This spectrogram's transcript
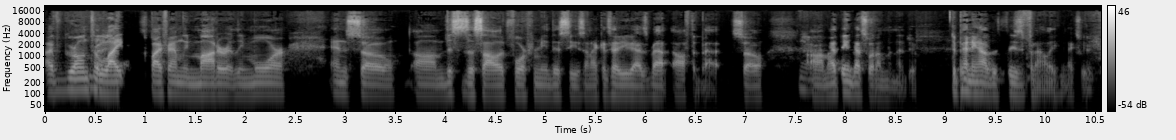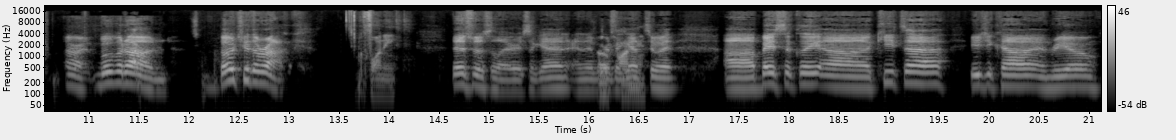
I've grown to Right. like Spy Family moderately more, and so um, this is a solid four for me this season. I can tell you guys about off the bat. So um, I think that's what I'm gonna do, depending how the season finale next week. All right, moving on. Go to the Rock. Funny. This was hilarious again, and then So we're gonna funny. get to it. Uh, basically, uh, Kita, Nijika, and Ryo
